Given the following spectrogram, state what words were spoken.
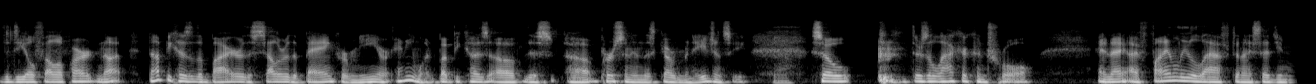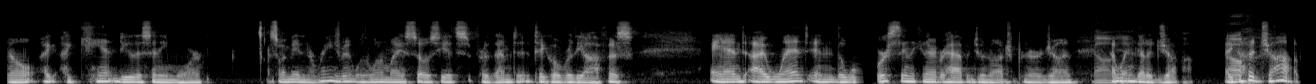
the deal fell apart not not because of the buyer, the seller, the bank, or me or anyone, but because of this uh, person in this government agency. Yeah. So there's a lack of control, and I, I, finally left and I said, you know, I, I can't do this anymore. So I made an arrangement with one of my associates for them to take over the office. And I went, and the worst thing that can ever happen to an entrepreneur, John, oh, I went yeah. and got a job. I oh. got a job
